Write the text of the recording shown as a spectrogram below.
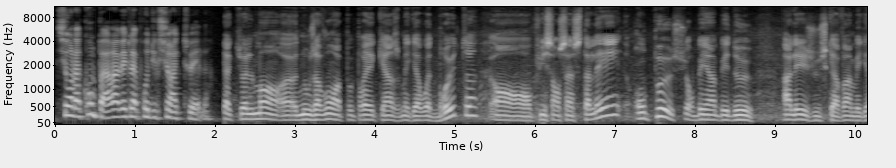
si on la compare avec la production actuelle. Actuellement, euh, nous avons à peu près 15 MW brut en puissance installée. On peut sur B1, B2 aller jusqu'à 20 MW.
